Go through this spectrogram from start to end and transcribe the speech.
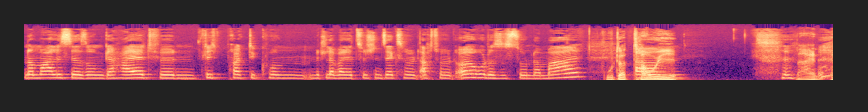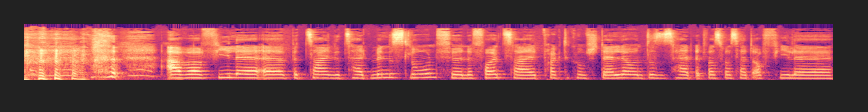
Normal ist ja so ein Gehalt für ein Pflichtpraktikum mittlerweile zwischen 600 und 800 Euro, das ist so normal. Guter Taui. Ähm, Nein. Aber viele äh, bezahlen jetzt halt Mindestlohn für eine Vollzeit-Praktikumsstelle und das ist halt etwas, was halt auch viele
